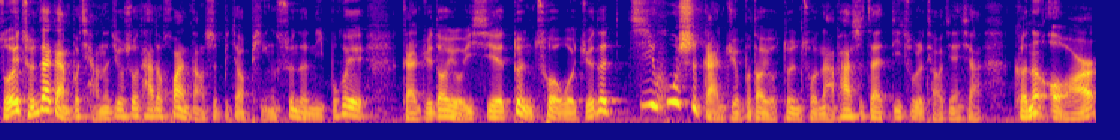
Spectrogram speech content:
所谓存在感不强呢，就是说它的换挡是比较平顺的，你不会感觉到有一些顿挫。我觉得几乎是感觉不到有顿挫，哪怕是在低速的条件下，可能偶尔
